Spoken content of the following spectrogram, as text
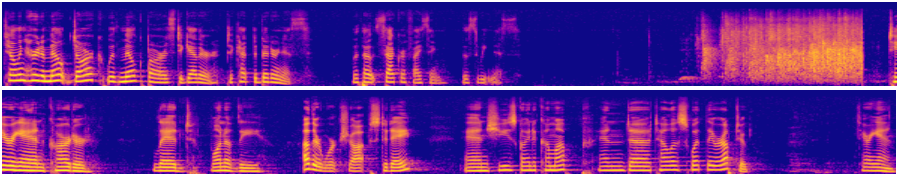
Telling her to melt dark with milk bars together to cut the bitterness without sacrificing the sweetness. Terry Ann Carter led one of the other workshops today, and she's going to come up and uh, tell us what they were up to. Terry Ann.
